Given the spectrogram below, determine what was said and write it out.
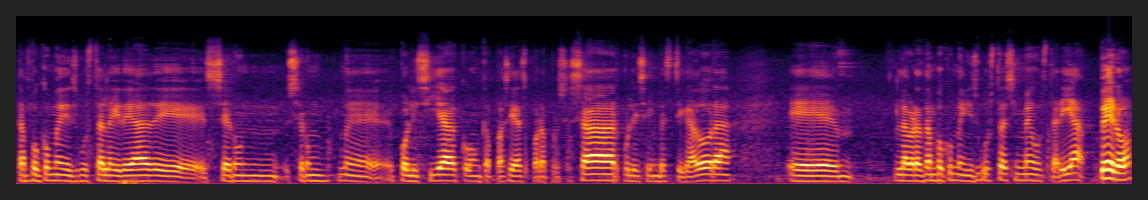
tampoco me disgusta la idea de ser un, ser un eh, policía con capacidades para procesar, policía investigadora. Eh, la verdad tampoco me disgusta, sí me gustaría, pero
